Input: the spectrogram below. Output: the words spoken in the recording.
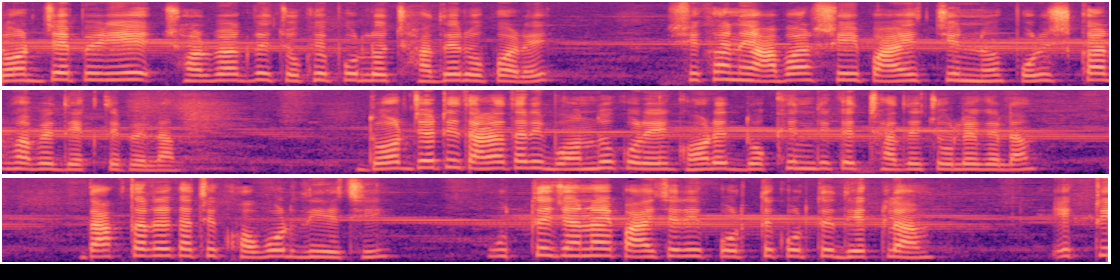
দরজা পেরিয়ে সর্বাগ্রে চোখে পড়ল ছাদের ওপারে। সেখানে আবার সেই পায়ের চিহ্ন পরিষ্কারভাবে দেখতে পেলাম। দরজাটি তাড়াতাড়ি বন্ধ করে ঘরের দক্ষিণ দিকের ছাদে চলে গেলাম। ডাক্তারের কাছে খবর দিয়েছি। উত্তেজনায় পায়চারি করতে করতে দেখলাম, একটি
